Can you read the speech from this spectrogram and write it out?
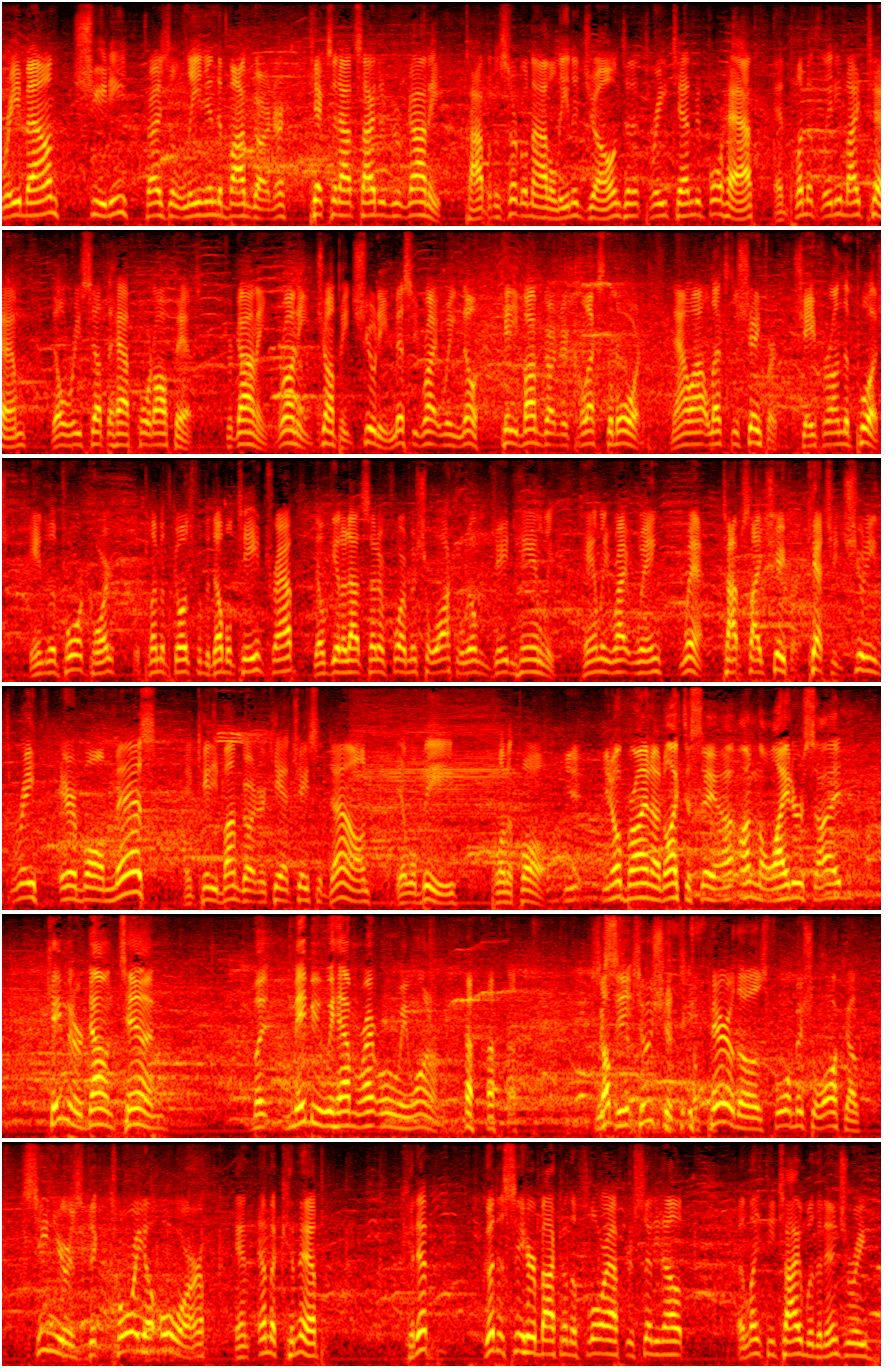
Rebound. Sheedy tries to lean into Baumgartner. Kicks it outside to Dragani. Top of the circle now to Lena Jones, and at 3:10 before half, and Plymouth leading by 10. They'll reset the half-court offense. Dragani running, jumping, shooting, missing right wing. No. Katie Baumgartner collects the board. Now outlets to Schaefer. Schaefer on the push into the forecourt. Plymouth goes for the double team trap, they'll get it out center for Mishawaka will to Jaden Hanley. Hanley right wing Wendt top side Schaefer catching, shooting three, air ball miss, and Katie Baumgartner can't chase it down. It will be Plymouth ball. You, you know, Brian, I'd like to say uh, on the lighter side, Cayman are down 10, but maybe we have them right where we want them. Substitutions, a pair of those for Mishawaka. Seniors Victoria Orr and Emma Knipp. Knipp, good to see her back on the floor after sitting out a lengthy time with an injury.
